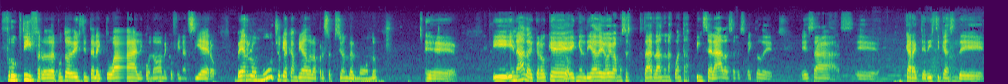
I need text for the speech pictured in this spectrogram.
fructífero desde el punto de vista intelectual, económico, financiero, ver lo mucho que ha cambiado la percepción del mundo. Eh, y, y nada, creo que en el día de hoy vamos a estar dando unas cuantas pinceladas al respecto de esas eh, características de,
